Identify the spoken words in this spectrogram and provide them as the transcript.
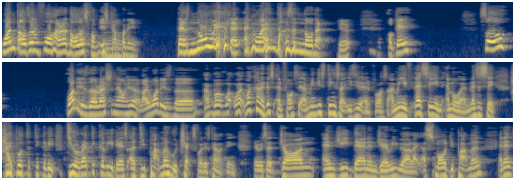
$1,400 from each Mm. company. There's no way that MOM doesn't know that. Yep. Okay? So, what is the rationale here? Like, what is the. Uh, but why, why can't I just enforce it? I mean, these things are easy to enforce. I mean, if let's say in MOM, let's just say hypothetically, theoretically, there's a department who checks for this kind of thing. There is a John, Angie, Dan, and Jerry. We are like a small department, and then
